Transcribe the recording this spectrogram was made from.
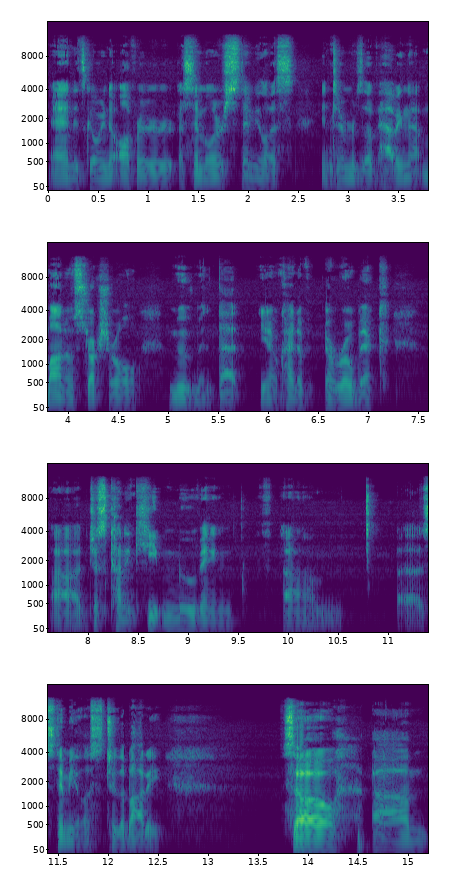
and it's going to offer a similar stimulus in terms of having that monostructural movement, that you know kind of aerobic, uh, just kind of keep moving um, uh, stimulus to the body. So, um,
